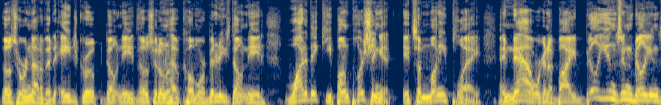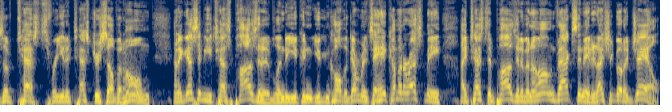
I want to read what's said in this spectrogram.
those who are not of an age group don't need, those who don't have comorbidities don't need? Why do they keep on pushing it? It's a money play. And now we're going to buy billions and billions of tests for you to test yourself at home. And I guess if you test positive, Linda, you can, you can call the government and say, Hey, come and arrest me. I tested positive and I'm unvaccinated. I should go to jail.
